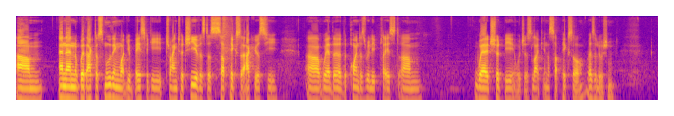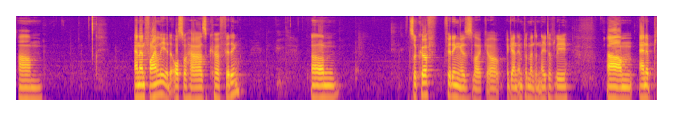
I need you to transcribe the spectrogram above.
Um, and then with active smoothing, what you're basically trying to achieve is this sub-pixel accuracy, uh, where the, the point is really placed um, where it should be, which is like in a sub-pixel resolution. Um, and then finally, it also has curve fitting. Um, so curve fitting is like, uh, again, implemented natively. Um, and it,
